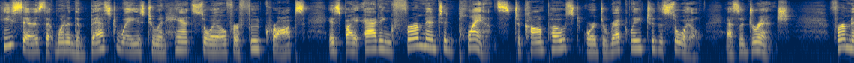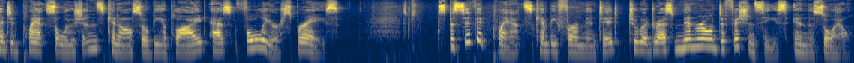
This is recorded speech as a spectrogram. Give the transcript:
He says that one of the best ways to enhance soil for food crops is by adding fermented plants to compost or directly to the soil as a drench. Fermented plant solutions can also be applied as foliar sprays. Specific plants can be fermented to address mineral deficiencies in the soil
